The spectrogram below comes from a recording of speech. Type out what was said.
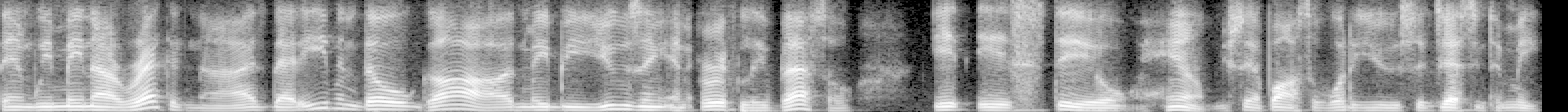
then we may not recognize that even though God may be using an earthly vessel, it is still Him. You say, Apostle, what are you suggesting to me?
